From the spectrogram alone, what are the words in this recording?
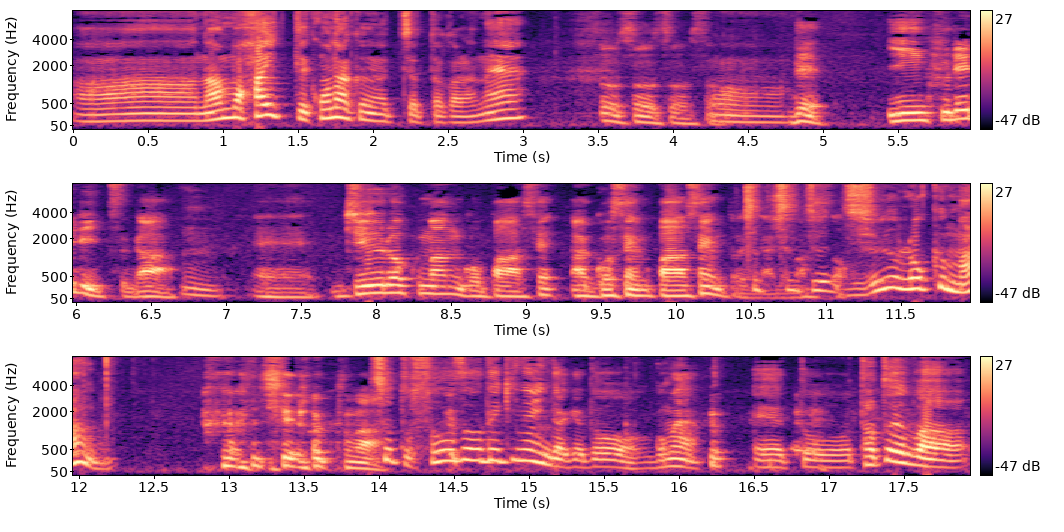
ああ、何も入ってこなくなっちゃったからね。そうそうそうそうう。ん。で、インフレ率が、うん。えー、16万5%、あ、5000%ちょ、になりますと。16万？16万。ちょっと想像できないんだけど、ごめん。えっ、と、例えば、はい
